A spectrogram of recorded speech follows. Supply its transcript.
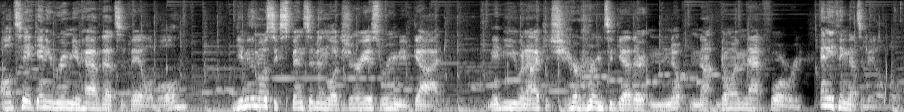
I'll take any room you have that's available. Give me the most expensive and luxurious room you've got. Maybe you and I could share a room together. Nope, not going that forward. Anything that's available.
